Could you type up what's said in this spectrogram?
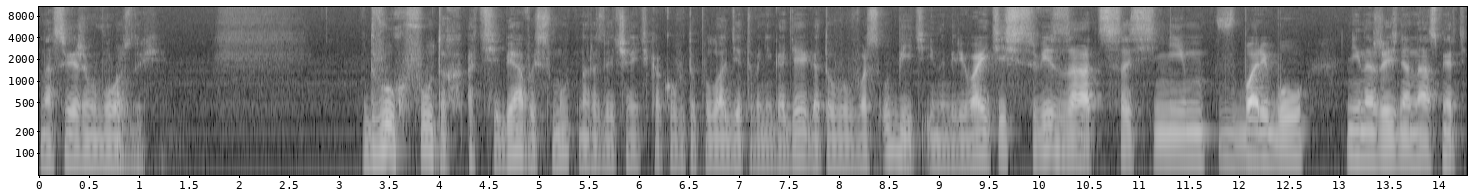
на свежем воздухе. В двух футах от себя вы смутно различаете какого-то полуодетого негодяя, готового вас убить, и намереваетесь связаться с ним в борьбу не на жизнь, а на смерть,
